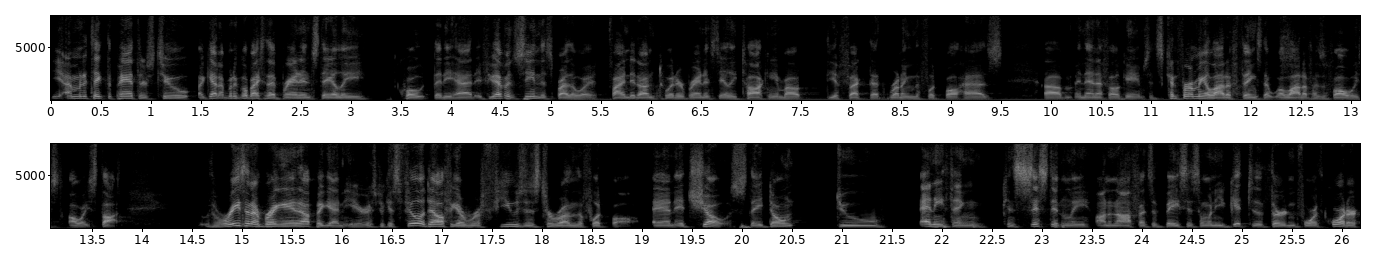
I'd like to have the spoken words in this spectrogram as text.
Yeah, I'm going to take the Panthers too. Again, I'm going to go back to that Brandon Staley quote that he had. If you haven't seen this, by the way, find it on Twitter. Brandon Staley talking about the effect that running the football has um, in NFL games. It's confirming a lot of things that a lot of us have always always thought the reason I'm bringing it up again here is because Philadelphia refuses to run the football, and it shows. They don't do anything consistently on an offensive basis, and when you get to the third and fourth quarter,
